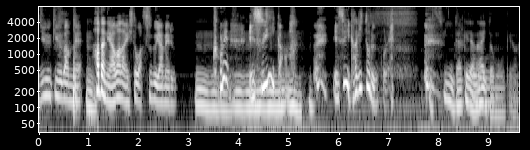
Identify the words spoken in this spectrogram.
19番目、うん肌に合わない人はすぐ辞める。うん。これ SE か？SE 限っとる？これ。SE だけじゃないと思うけどね。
